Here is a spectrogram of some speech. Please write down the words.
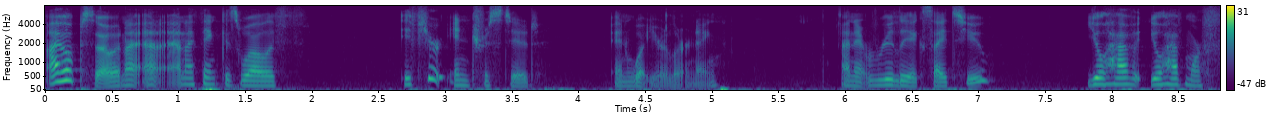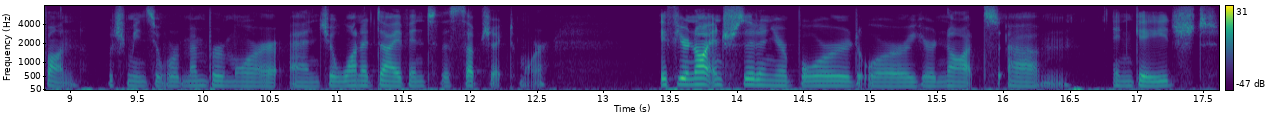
i hope so and i and i think as well if if you're interested in what you're learning and it really excites you, you'll have you'll have more fun, which means you'll remember more and you'll want to dive into the subject more. If you're not interested in your board or you're not um, engaged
